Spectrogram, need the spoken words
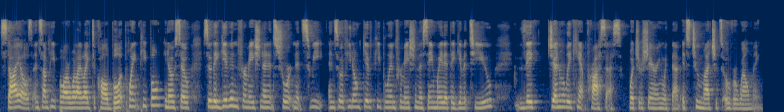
styles. And some people are what I like to call bullet point people, you know, so, so they give information and it's short and it's sweet. And so if you don't give people information the same way that they give it to you, they generally can't process what you're sharing with them. It's too much. It's overwhelming.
